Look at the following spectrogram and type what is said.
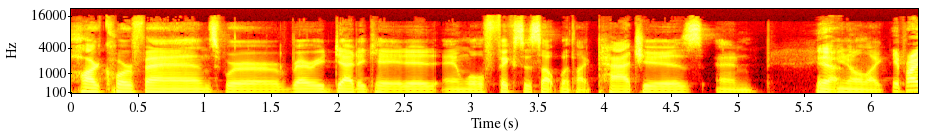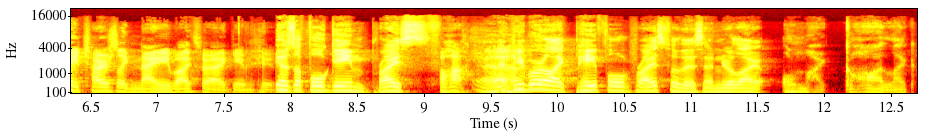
hardcore fans, we're very dedicated, and we'll fix this up with like patches, and yeah. you know, like They probably charged like ninety bucks for that game too. it was a full game price. Fuck. Yeah. and people are like pay full price for this and you're like oh my god like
